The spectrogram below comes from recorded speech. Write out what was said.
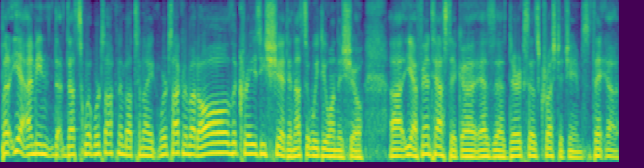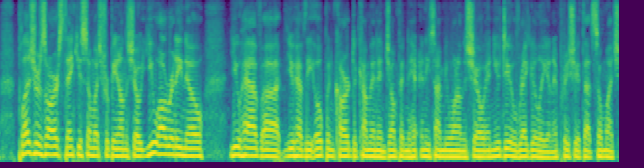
but yeah, I mean th- that's what we're talking about tonight. We're talking about all the crazy shit, and that's what we do on this show. Uh, yeah, fantastic. Uh, as as Derek says, crushed it, James. Th- uh, pleasure's ours. Thank you so much for being on the show. You already know you have uh, you have the open card to come in and jump in anytime you want on the show, and you do regularly, and I appreciate that so much.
